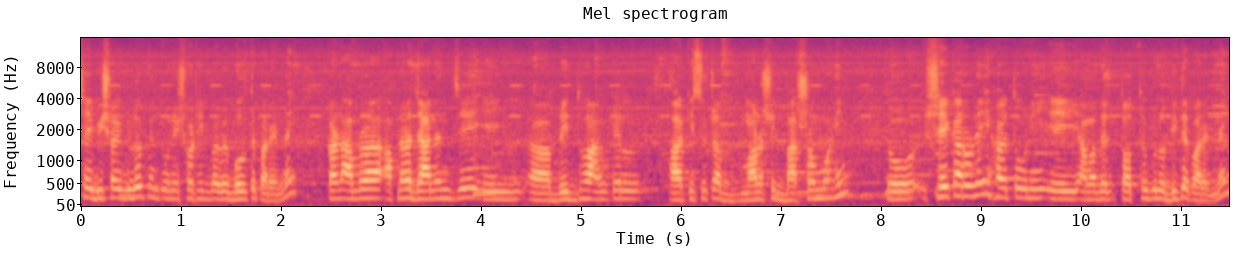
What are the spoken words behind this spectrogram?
সেই বিষয়গুলো কিন্তু উনি সঠিকভাবে বলতে পারেন নাই। কারণ আমরা, আপনারা জানেন যে এই বৃদ্ধ আঙ্কেল কিছুটা মানসিক ভারসাম্যহীন। তো সে কারণেই হয়তো উনি এই আমাদের তথ্যগুলো দিতে পারেন নাই।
